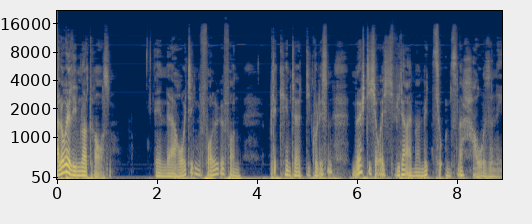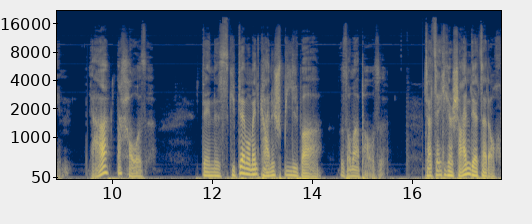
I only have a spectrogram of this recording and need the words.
Hallo ihr Lieben dort draußen. In der heutigen Folge von Blick hinter die Kulissen möchte ich euch wieder einmal mit zu uns nach Hause nehmen. Ja, nach Hause. Denn es gibt ja im Moment keine Spielbar Sommerpause. Tatsächlich erscheinen derzeit auch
